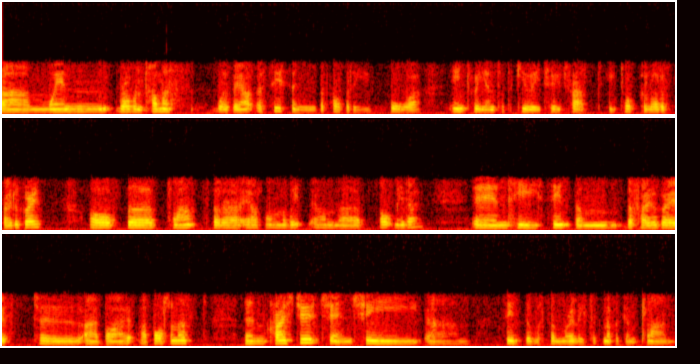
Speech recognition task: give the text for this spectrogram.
um, when Robin Thomas was out assessing the property for entry into the QE2 Trust, he took a lot of photographs of the plants that are out on the wet on the salt meadow, and he sent them the photographs to uh, by a botanist in Christchurch, and she um, said there were some really significant plants.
